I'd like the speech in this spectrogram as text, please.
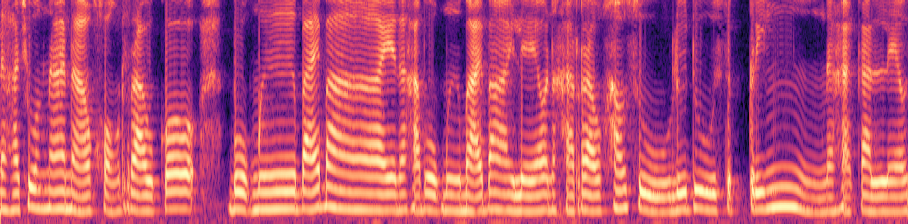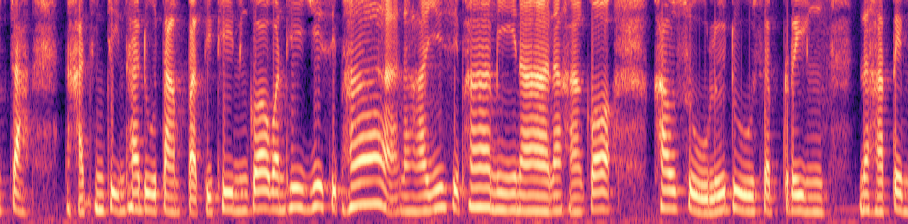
นะคะช่วงหน้าหนาวของเราก็โบกมือ bye bye นะคะโบกมือ bye bye แล้วนะคะเราเข้าสู่ฤดูสปริงนะคะกันแล้วจ้ะนะคะจริงๆ ถ้าดูตามปฏิทินก็วันที่ 25นะคะ25 มีนานะคะก็เข้าสู่ฤดูสปริงนะคะเต็ม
